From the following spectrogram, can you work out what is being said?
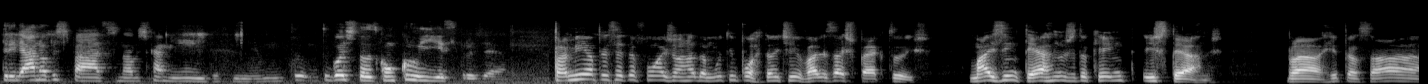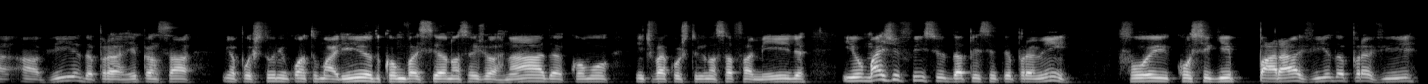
Trilhar novos passos, novos caminhos. Assim, é muito, muito gostoso concluir esse projeto. Para mim, a PCT foi uma jornada muito importante em vários aspectos, mais internos do que externos. Para repensar a vida, para repensar minha postura enquanto marido, como vai ser a nossa jornada, como a gente vai construir nossa família. E o mais difícil da PCT para mim foi conseguir parar a vida para vir,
